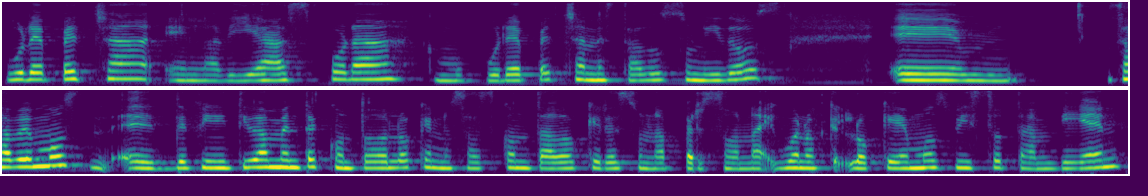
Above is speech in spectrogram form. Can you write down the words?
purépecha en la diáspora, como purépecha en Estados Unidos, em, sabemos eh, definitivamente con todo lo que nos has contado que eres una persona, y bueno, lo que hemos visto también,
